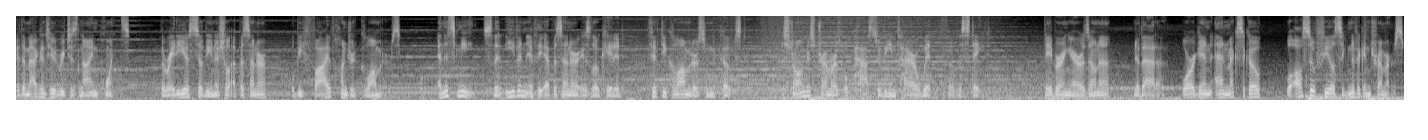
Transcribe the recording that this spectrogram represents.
If the magnitude reaches 9 points, the radius of the initial epicenter will be 500 kilometers. And this means that even if the epicenter is located 50 kilometers from the coast, the strongest tremors will pass through the entire width of the state. Neighboring Arizona, Nevada, Oregon, and Mexico will also feel significant tremors.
